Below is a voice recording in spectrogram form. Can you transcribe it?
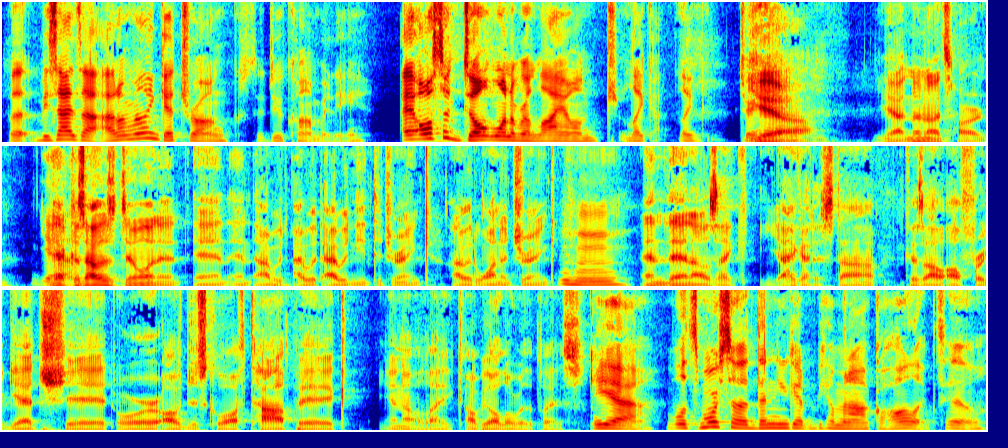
But besides that, I don't really get drunk to do comedy. I also don't want to rely on like like drinking. Yeah, yeah. No, no, it's hard. Yeah, Yeah. because I was doing it, and and I would I would I would need to drink. I would want to drink, Mm-hmm. and then I was like, I got to stop because I'll I'll forget shit or I'll just go off topic. You know, like I'll be all over the place. Yeah. Well, it's more so then you get become an alcoholic too.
